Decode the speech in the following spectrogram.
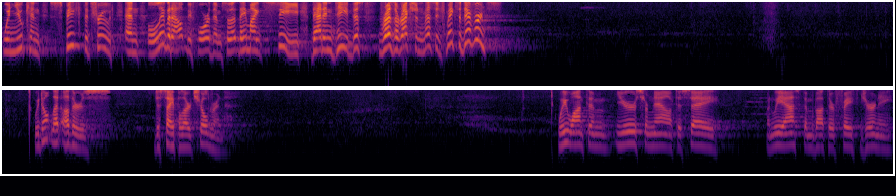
when you can speak the truth and live it out before them so that they might see that indeed this resurrection message makes a difference. We don't let others disciple our children. We want them years from now to say, when we ask them about their faith journey,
